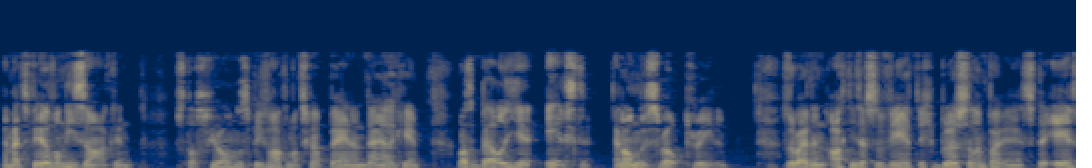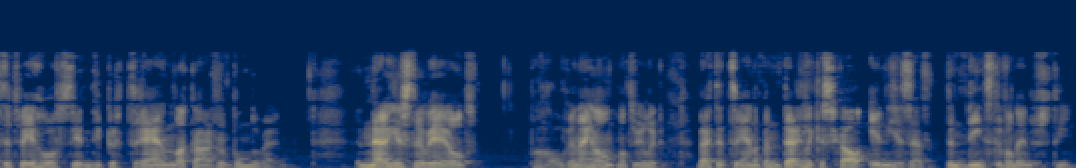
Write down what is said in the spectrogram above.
En met veel van die zaken stations, private maatschappijen en dergelijke, was België eerste en anders wel tweede. Zo werden in 1846 Brussel en Parijs de eerste twee hoofdsteden die per trein met elkaar verbonden werden. Nergens ter wereld, behalve in Engeland natuurlijk, werd de trein op een dergelijke schaal ingezet ten dienste van de industrie.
